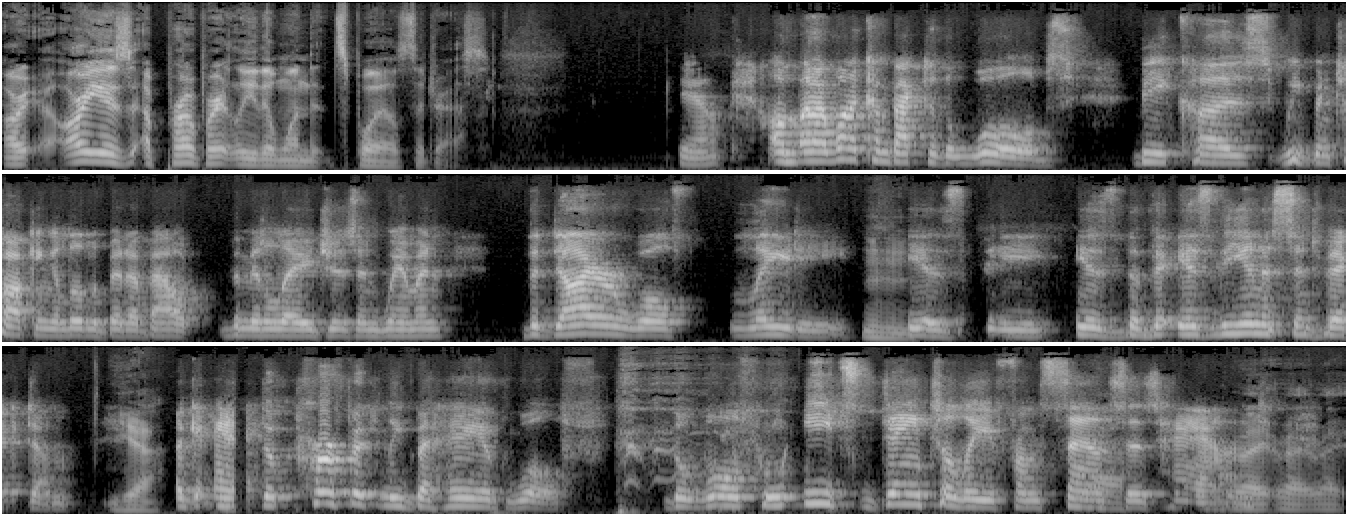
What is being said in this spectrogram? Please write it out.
Arya is appropriately the one that spoils the dress. Yeah. Um, but I want to come back to the wolves because we've been talking a little bit about the Middle Ages and women. The dire wolf lady mm-hmm. is the is the is the innocent victim yeah. Again, the perfectly behaved wolf, the wolf who eats daintily from Sansa's yeah. hand. Right, right, right.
